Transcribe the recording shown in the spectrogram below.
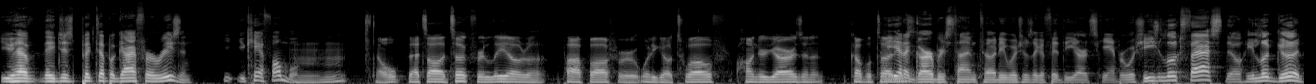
You have they just picked up a guy for a reason. You, you can't fumble. hmm Nope, that's all it took for Leo to pop off for what do you go, 1,200 yards and a couple touchdowns. He had a garbage time tutty, which was like a 50 yard scamper, which he looked fast though. He looked good.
